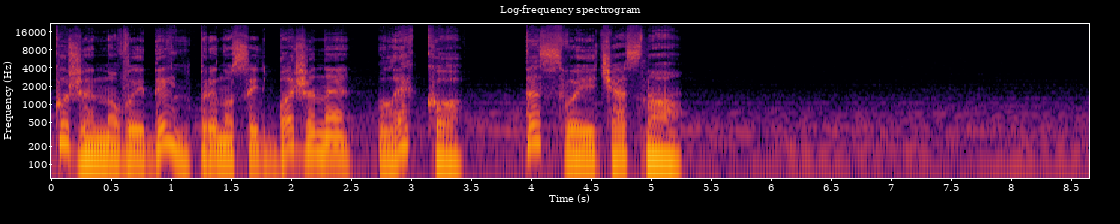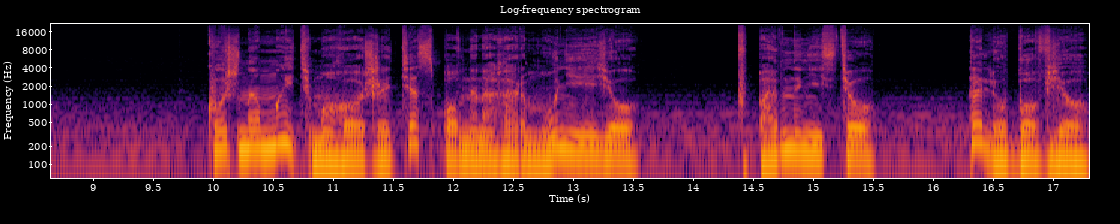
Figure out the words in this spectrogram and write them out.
Кожен новий день приносить бажане легко та своєчасно. Кожна мить мого життя сповнена гармонією, впевненістю та любов'ю.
